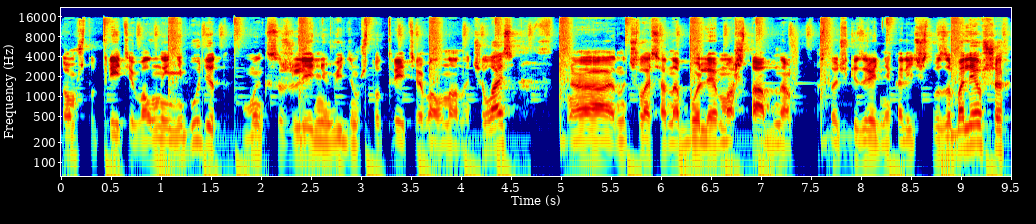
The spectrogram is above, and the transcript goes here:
том, что третьей волны не будет, мы, к сожалению, видим, что третья волна началась, началась она более масштабно с точки зрения количества заболевших.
